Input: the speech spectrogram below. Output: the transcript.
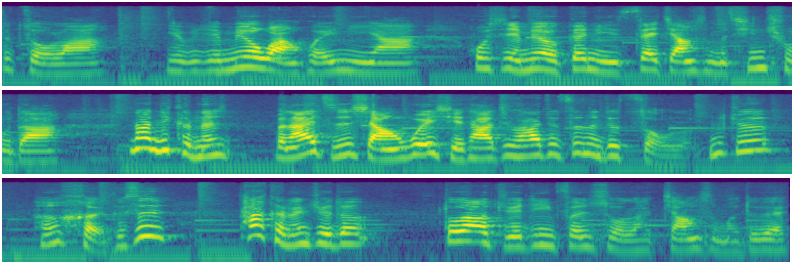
就走啦，也也没有挽回你啊，或是也没有跟你再讲什么清楚的啊。那你可能本来只是想要威胁他，结果他就真的就走了，你觉得很狠，可是。他可能觉得都要决定分手了，讲什么，对不对？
